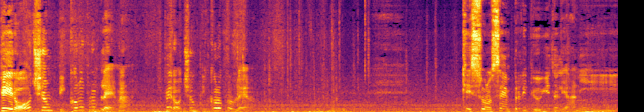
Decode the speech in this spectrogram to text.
però c'è un piccolo problema però c'è un piccolo problema che sono sempre di più gli italiani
